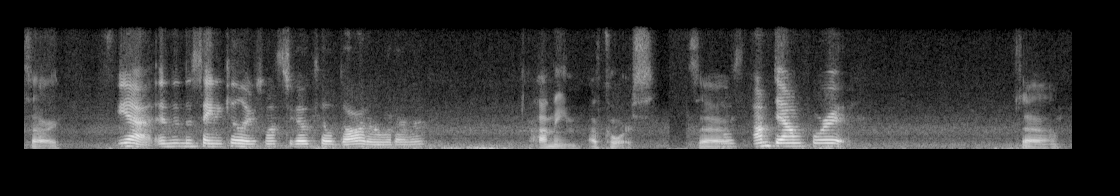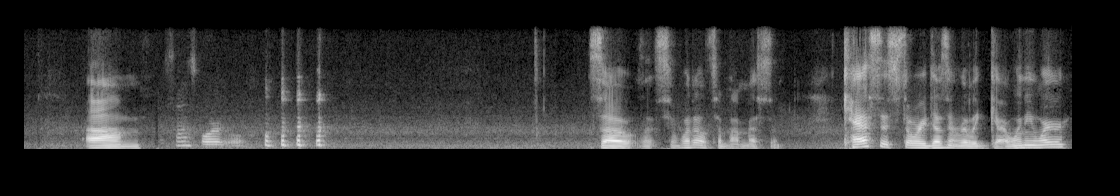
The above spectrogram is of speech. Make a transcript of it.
Sorry, Yeah, and then the Saint of Killers wants to go kill God or whatever. I mean, of course. So, I'm down for it. so, um, That sounds horrible. so let's see. What else am I missing? Cass's story doesn't really go anywhere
